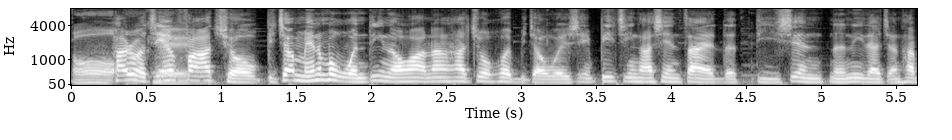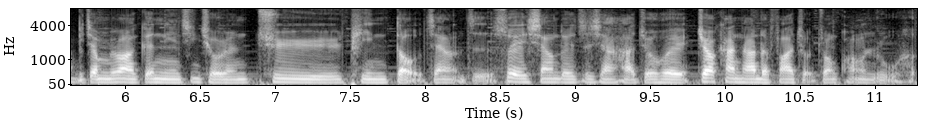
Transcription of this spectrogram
哦，他如果今天发球比较没那么稳定的话，那他就会比较危险。毕竟他现在的底线能力来讲，他比较没办法跟年轻球员去拼斗这样子，所以相对之下，他就会就要看他的发球状况如何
